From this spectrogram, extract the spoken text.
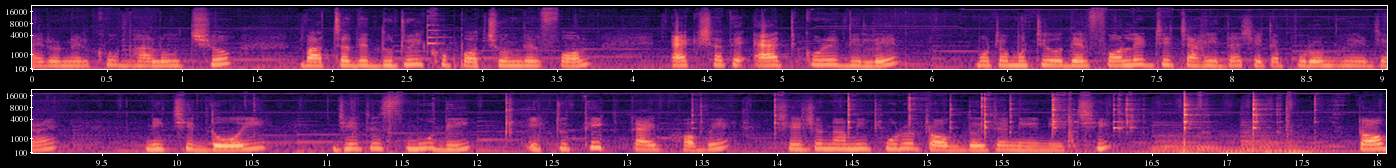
আয়রনের খুব ভালো উৎস। বাচ্চাদের দুটোই খুব পছন্দের ফল। একসাথে অ্যাড করে দিলে মোটামুটি ওদের ফলের যে চাহিদা সেটা পূরণ হয়ে যায়। নিচ্ছি দই যেহেতু স্মুদি একটু থিক টাইপ হবে সেই জন্য আমি পুরো টক দইটা নিয়ে নিচ্ছি। টক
